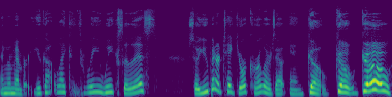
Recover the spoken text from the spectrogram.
And remember, you got like three weeks of this, so you better take your curlers out and go, go, go.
